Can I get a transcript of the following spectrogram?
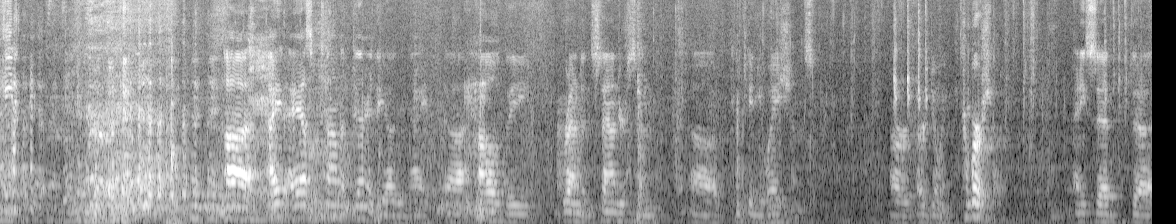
hate it when he does that. Uh, I, I asked Tom at dinner the other night, uh, how the Brandon Sanderson, uh, continuations are, are doing commercially. And he said, uh,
